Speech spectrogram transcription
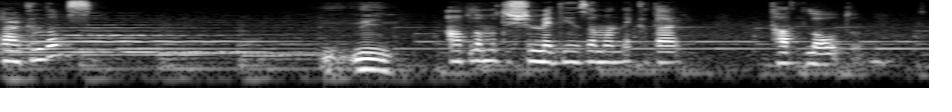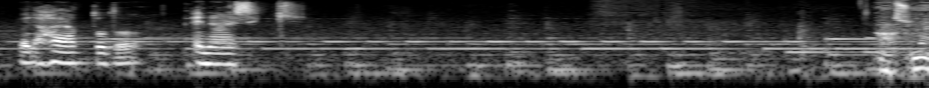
Farkında mısın? Neyin? Ablamı düşünmediğin zaman ne kadar tatlı olduğunu. Böyle hayat dolu, enerjik. Asuman.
